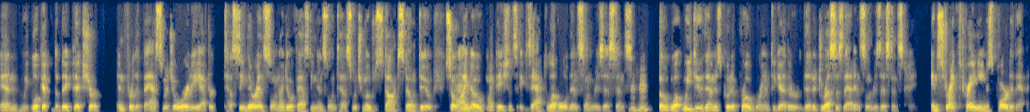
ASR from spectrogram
and we look at the big picture. And for the vast majority, after testing their insulin, I do a fasting insulin test, which most docs don't do. So I Mm. know my patient's exact level of insulin resistance. hmm So what we do then is put a program together that addresses that insulin resistance. And strength training is part of that.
